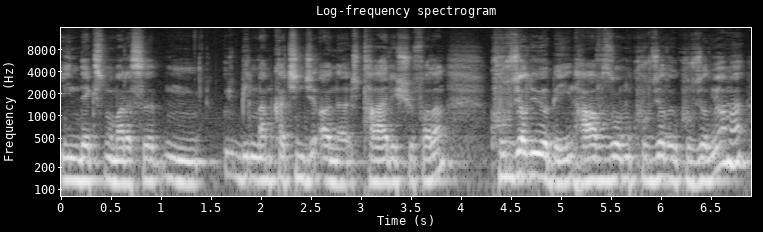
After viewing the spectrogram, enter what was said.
indeks numarası hmm, bilmem kaçıncı anı tarih şu falan kurcalıyor beyin hafıza onu kurcalıyor kurcalıyor ama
